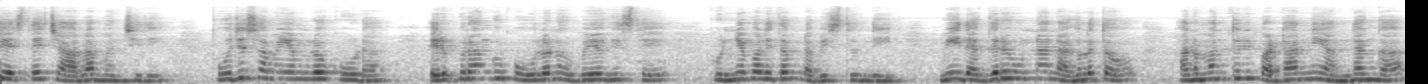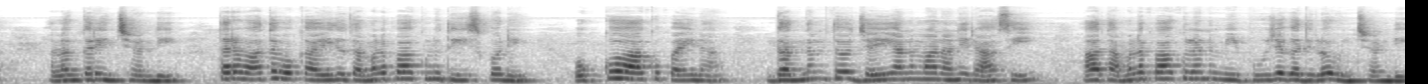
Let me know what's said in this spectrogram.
చేస్తే చాలా మంచిది. పూజ సమయంలో కూడా ఎరుపు రంగు పువ్వులను ఉపయోగిస్తే పుణ్య ఫలితం లభిస్తుంది. మీ దగ్గర ఉన్న నగలతో హనుమంతుని పటాన్ని అందంగా అలంకరించండి. తర్వాత ఒక ఐదు తమలపాకులు తీసుకొని ఒక్కో ఆకు పైన గంధంతో జై హనుమాన్ అని రాసి ఆ తమలపాకులను మీ పూజ గదిలో ఉంచండి.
